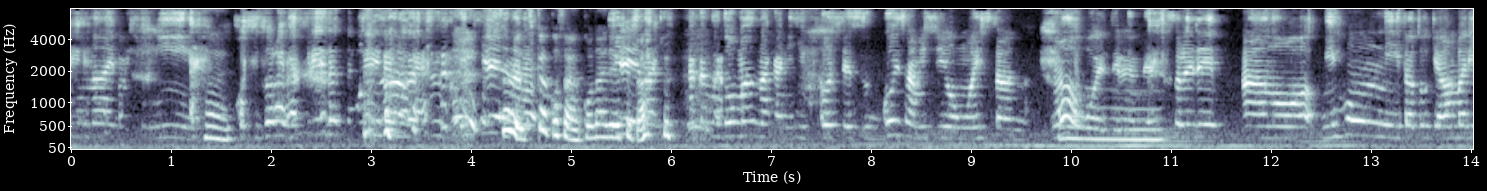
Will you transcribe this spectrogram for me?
い場所にはい。星空が綺麗だったすごい綺麗なちかこさんこの間言ってた。綺麗な田舎のど真ん中に引っ越してすっごい寂しい思いしたのを覚えてるんです。それであの日本にいた時あんまり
